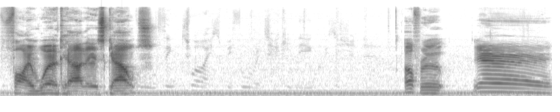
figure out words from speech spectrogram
Fine work out there, scouts. Oh, Think twice before attacking the Inquisition. Off route. Yay!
